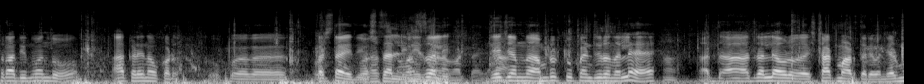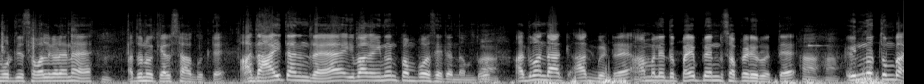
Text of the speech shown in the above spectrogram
ಥರದ್ದು ಇನ್ನೊಂದು ಆ ಕಡೆ ನಾವು ಕಡ್ ಕಟ್ತಾ ಇದೀವಿ. ಜೆ ಜಿ ಎಮ್ನ ಅಮೃತ್ ಟೂ ಪಾಯಿಂಟ್ ಜೀರೋನಲ್ಲೇ ಅದು ಅದರಲ್ಲೇ ಅವರು ಸ್ಟಾರ್ಟ್ ಮಾಡ್ತಾರೆ. ಒಂದ್ ಎರಡು ಮೂರು ದಿವಸ ಒಳಗಡೆನೆ ಅದನ್ನು ಕೆಲಸ ಆಗುತ್ತೆ. ಅದಾಯ್ತು ಅಂದ್ರೆ ಇವಾಗ ಇನ್ನೊಂದು ಪಂಪ್ ಹೌಸ್ ಐತೆ ನಮ್ದು. ಅದು ಒಂದ್ ಆಗ್ಬಿಟ್ರೆ ಹಾಕ್ಬಿಟ್ರೆ ಆಮೇಲೆ ಇದು ಪೈಪ್ ಲೈನ್ ಸಪ್ರೇಟ್ ಇರುತ್ತೆ. ಇನ್ನು ತುಂಬಾ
